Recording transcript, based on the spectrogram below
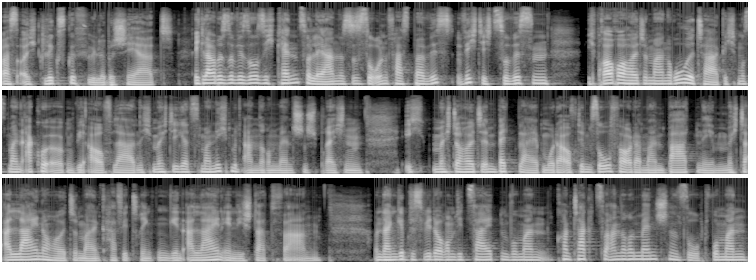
was euch Glücksgefühle beschert. Ich glaube sowieso, sich kennenzulernen, es ist so unfassbar wichtig zu wissen, ich brauche heute mal einen Ruhetag, ich muss meinen Akku irgendwie aufladen, ich möchte jetzt mal nicht mit anderen Menschen sprechen, ich möchte heute im Bett bleiben oder auf dem Sofa oder mal ein Bad nehmen, möchte alleine heute mal einen Kaffee trinken gehen, allein in die Stadt fahren. Und dann gibt es wiederum die Zeiten, wo man Kontakt zu anderen Menschen sucht, wo man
